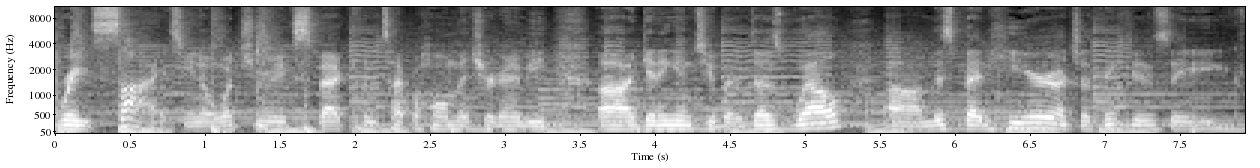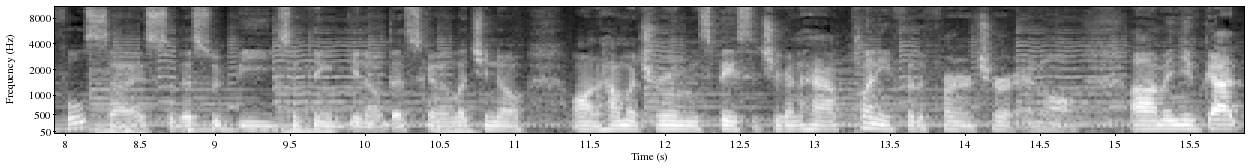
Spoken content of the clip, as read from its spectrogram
great size, you know, what you would expect for the type of home that you're gonna be uh, getting into, but it does well. Um, this bed here, which I think is a full size, so this would be something, you know, that's gonna let you know on how much room and space that you're gonna have, plenty for the furniture and all. Um, and you've got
